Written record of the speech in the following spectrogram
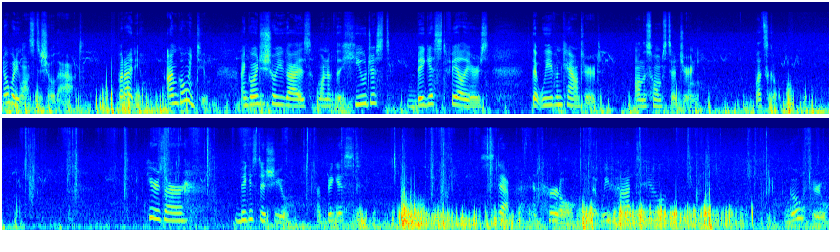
Nobody wants to show that. But I do. I'm going to. I'm going to show you guys one of the hugest, biggest failures that we've encountered on this homestead journey. Let's go. Here's our biggest issue, our biggest hurdle that we've had to go through.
